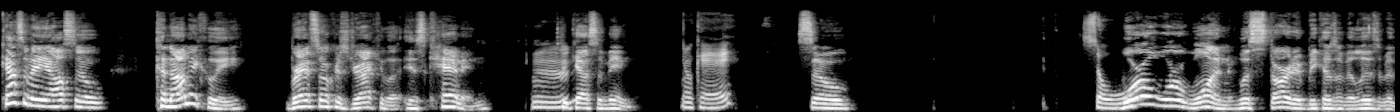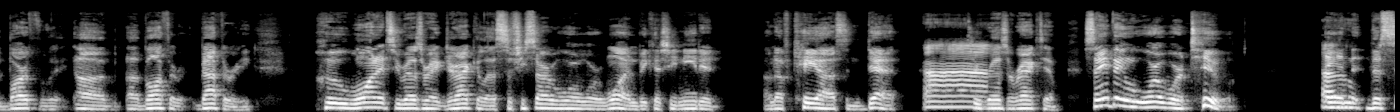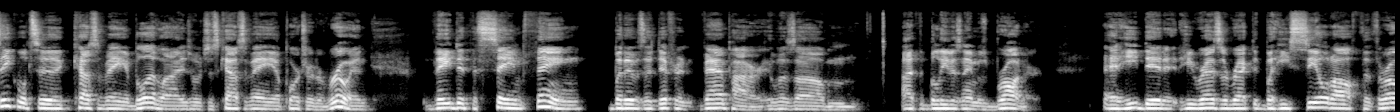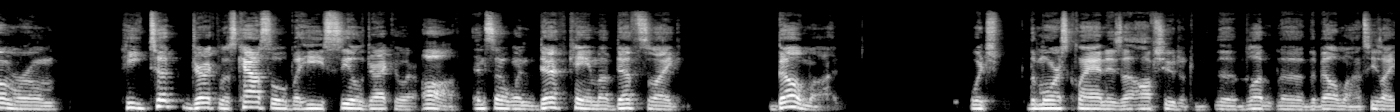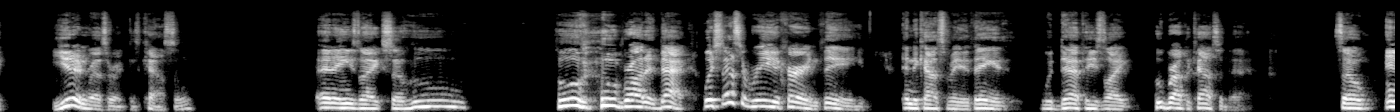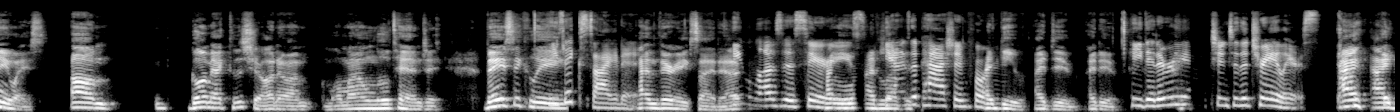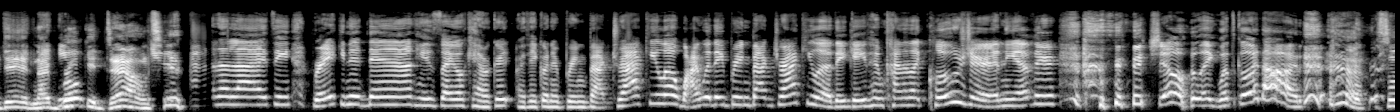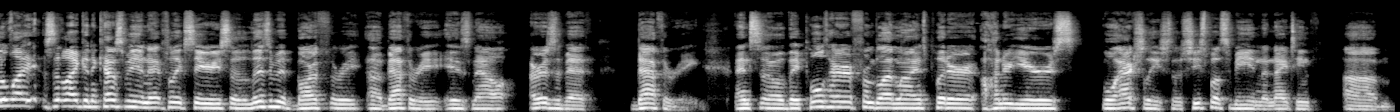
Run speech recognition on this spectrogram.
Castlevania also canonically Bram Stoker's Dracula is canon to mm Castlevania. Okay. So So World War One was started because of Elizabeth Barthley, uh, uh Bathory, Bathory, who wanted to resurrect Dracula. So she started World War One because she needed enough chaos and death to uh, resurrect him. Same thing with World War Two. oh, And the sequel to Castlevania Bloodlines, which is Castlevania Portrait of Ruin, they did the same thing, but it was a different vampire. It was um I believe his name was Brauner. And he did it, he resurrected, but he sealed off the throne room. He took Dracula's castle, but he sealed Dracula off. And so when death came up, death's like Belmont, which the Morris clan is an offshoot of the blood uh, the Belmonts. He's like, you didn't resurrect this castle. And he's like, so who who who brought it back? Which that's a reoccurring thing in the Castlevania thing with death. He's like, who brought the castle back? So, anyways, um going back to the show, I know I'm, I'm on my own little tangent. Basically, He's excited. I'm very excited. he I, loves this series. I he has it. a passion for I it. do, I do, I do. He did a reaction to the trailers. I I did, and I broke it down He was too. analyzing, breaking it down. He's like, okay, are, are they going to bring back Dracula? Why would they bring back Dracula? They gave him kind of like closure in the other show. Like, what's going on? yeah. So like so like in the Castlevania Netflix series, so Elizabeth Bathory uh, Bathory is now Elizabeth Bathory, and so they pulled her from Bloodlines, put her hundred years. Well, actually, so she's supposed to be in the nineteenth um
